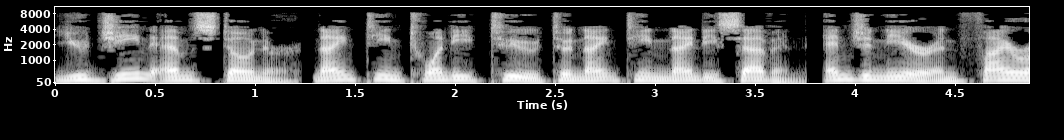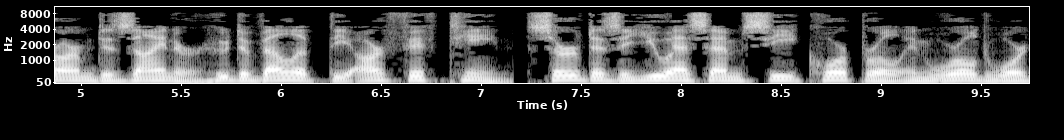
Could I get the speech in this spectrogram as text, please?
Eugene M. Stoner (1922–1997), engineer and firearm designer who developed the AR-15, served as a USMC corporal in World War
